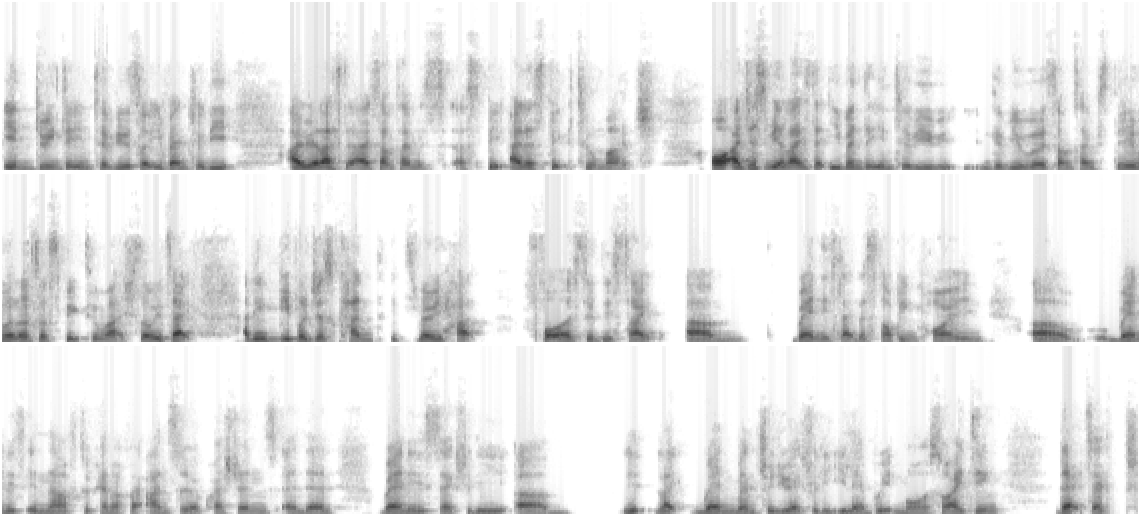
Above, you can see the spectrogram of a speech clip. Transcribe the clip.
in during the interview. So eventually, I realized that I sometimes uh, speak either speak too much, or I just realized that even the interview interviewers sometimes they will also speak too much. So it's like I think people just can't. It's very hard for us to decide um when is like the stopping point uh, when is enough to kind of like answer your questions and then when is actually um it, like when when should you actually elaborate more? So i think that's actually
